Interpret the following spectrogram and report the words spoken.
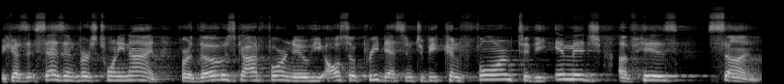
Because it says in verse 29 For those God foreknew, He also predestined to be conformed to the image of His Son.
